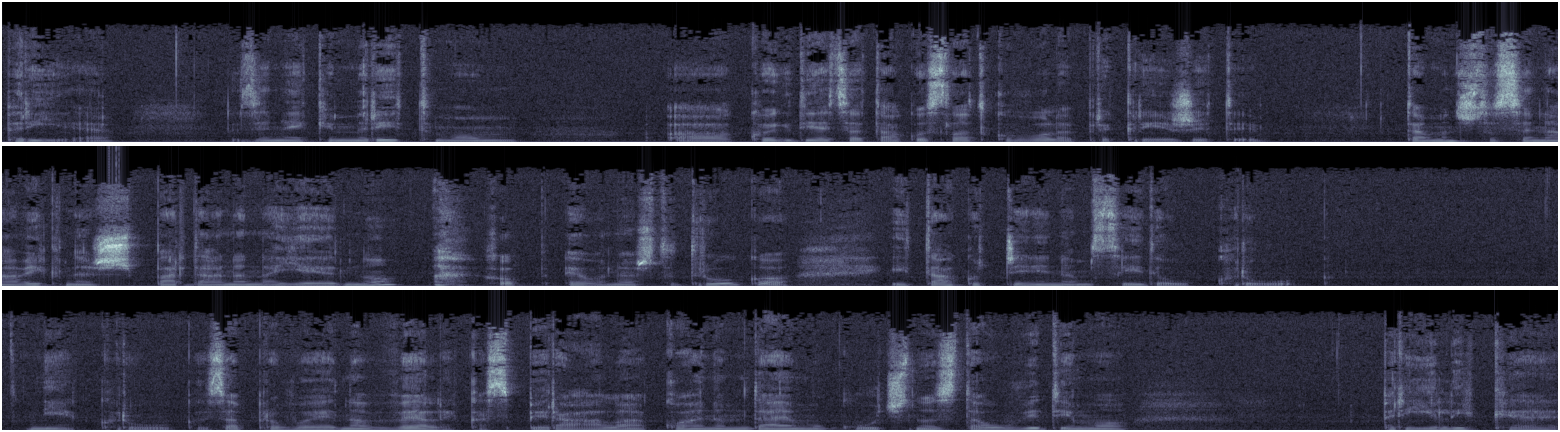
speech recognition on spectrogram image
prije, za nekim ritmom kojeg djeca tako slatko vole prekrižiti tamo što se navikneš par dana na jedno, hop, evo nešto drugo i tako čini nam se ide u krug. Nije krug, zapravo je jedna velika spirala koja nam daje mogućnost da uvidimo prilike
